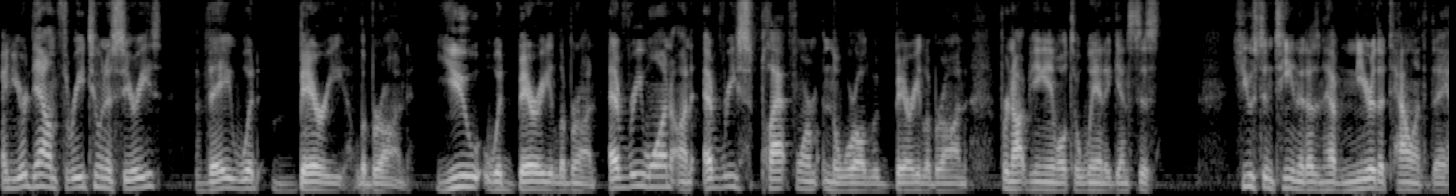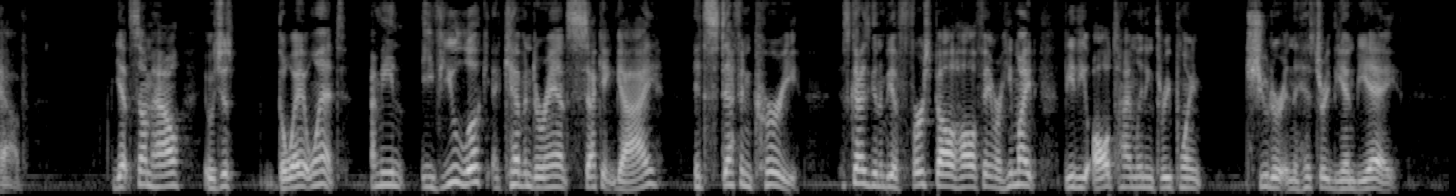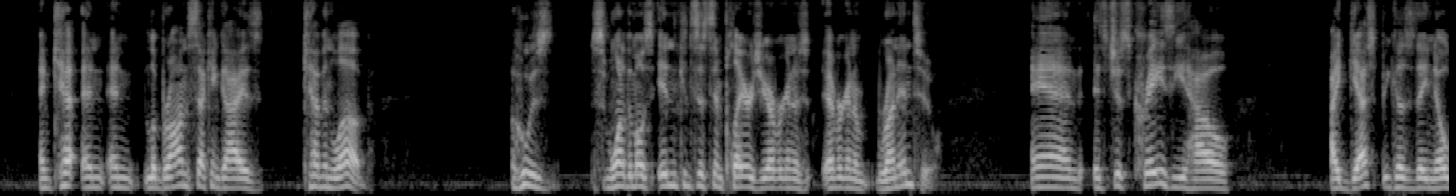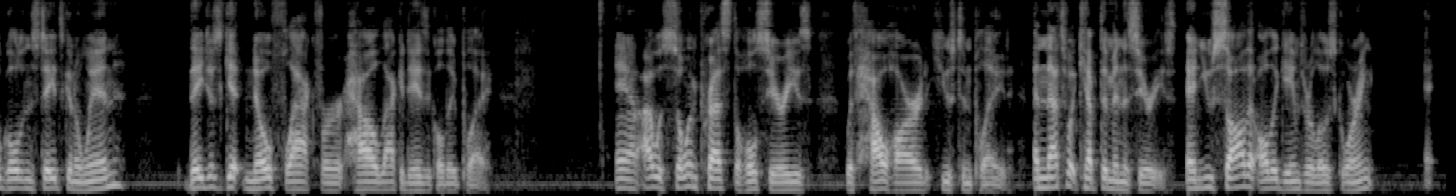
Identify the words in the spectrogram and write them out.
and you're down 3 2 in a series, they would bury LeBron. You would bury LeBron. Everyone on every platform in the world would bury LeBron for not being able to win against this Houston team that doesn't have near the talent that they have. Yet somehow it was just the way it went. I mean, if you look at Kevin Durant's second guy, it's Stephen Curry. This guy's going to be a first ballot Hall of Famer. He might be the all time leading three point shooter in the history of the NBA. And Ke- and and LeBron's second guy is Kevin Love, who is one of the most inconsistent players you're ever gonna ever gonna run into. And it's just crazy how I guess because they know Golden State's gonna win, they just get no flack for how lackadaisical they play. And I was so impressed the whole series with how hard Houston played. And that's what kept them in the series. And you saw that all the games were low scoring.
